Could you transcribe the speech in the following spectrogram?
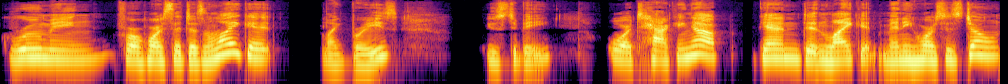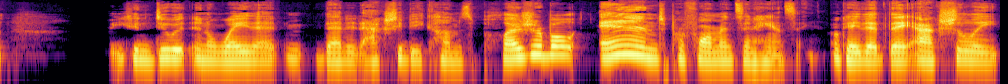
grooming for a horse that doesn't like it, like Breeze used to be, or tacking up. Again, didn't like it. Many horses don't. But you can do it in a way that, that it actually becomes pleasurable and performance enhancing. Okay. That they actually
